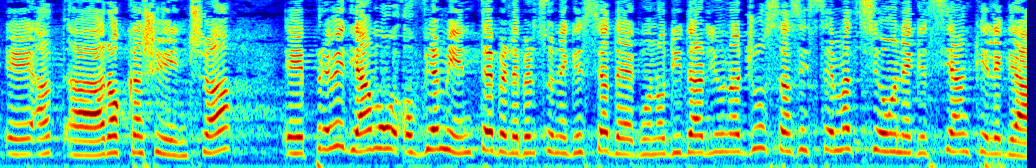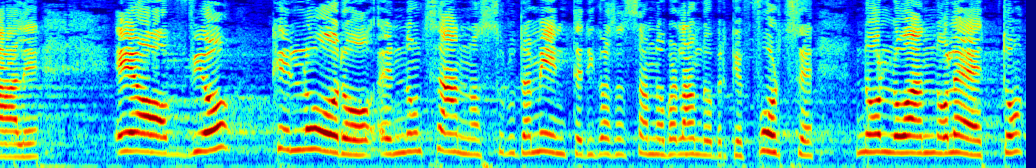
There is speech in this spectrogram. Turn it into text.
eh, a, a Rocca Cencia, e prevediamo ovviamente per le persone che si adeguano di dargli una giusta sistemazione che sia anche legale. È ovvio che loro eh, non sanno assolutamente di cosa stanno parlando perché forse non lo hanno letto,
